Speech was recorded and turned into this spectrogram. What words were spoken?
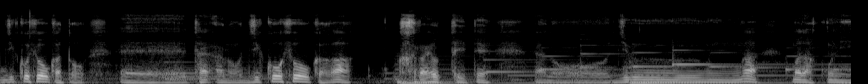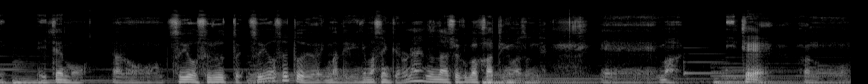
自己評価と、えー、あの自己評価が偏っていてあの自分がまだここにいてもあの通用すると通用すると今でいきませんけどね。だんだん職場変わってきますんで、えー、まあいてあの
